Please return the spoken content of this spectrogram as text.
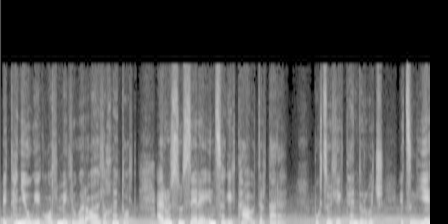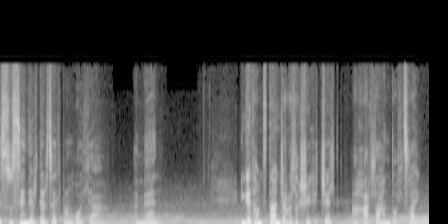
Бид таны үгийг улам илүүгээр ойлгохын тулд ариун сүнсээрээ энэ цагийг та удирдаарай. Бүх зүйлийг танд өргөж эзэн Есүсийн нэрээр залбирanгуйлаа. Амен. Ингээд хамтдаа жаргалах шиг хичээлд анхаарлаа хандуулцгаая.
